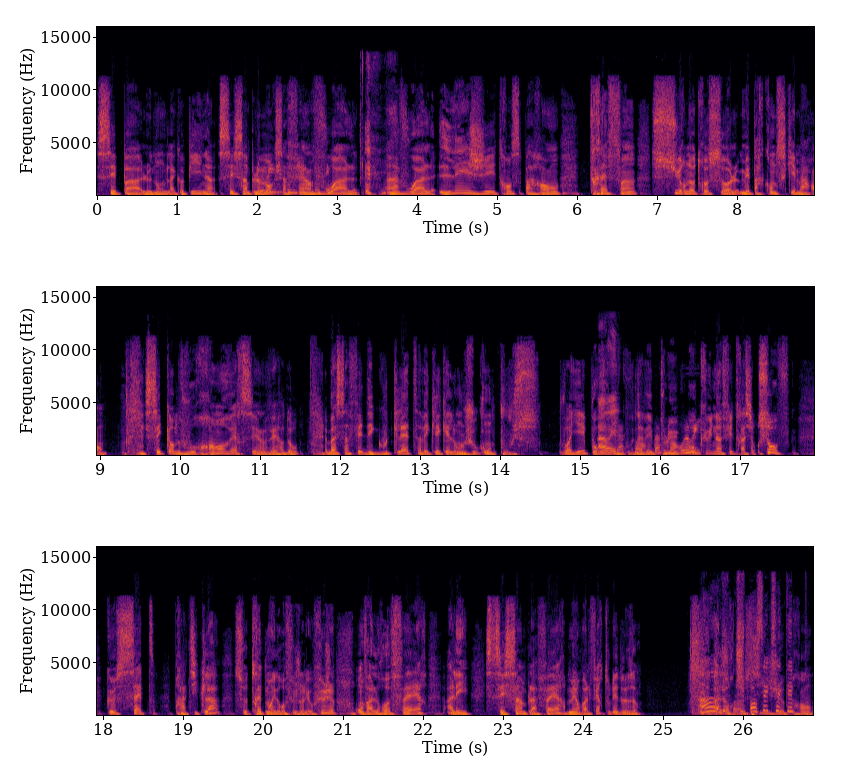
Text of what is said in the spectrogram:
c'est pas le nom de la copine, c'est simplement Oui. que ça fait un voile, un voile léger, transparent, très fin sur notre sol. Mais par contre, ce qui est marrant, c'est quand vous renversez un verre d'eau, eh ben ça fait des gouttelettes avec lesquelles on joue qu'on pousse. Vous voyez, pour Ah vous oui. dire que vous n'avez plus d'accord, oui, oui. aucune infiltration. Sauf que cette pratique-là, ce traitement hydrofuge oléofuge, on va le refaire. Allez, c'est simple à faire, mais on va le faire tous les deux ans. Ah, Alors je, que je pensais si que c'était prends-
